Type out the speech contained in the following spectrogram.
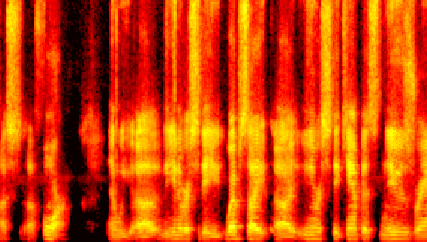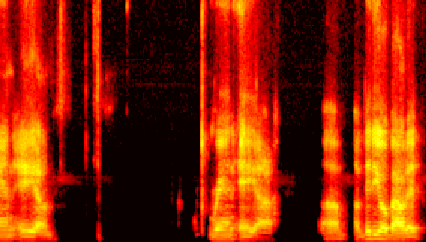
uh, uh form. And we, uh, the university website, University Campus News ran a um, ran a um, a video about it,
